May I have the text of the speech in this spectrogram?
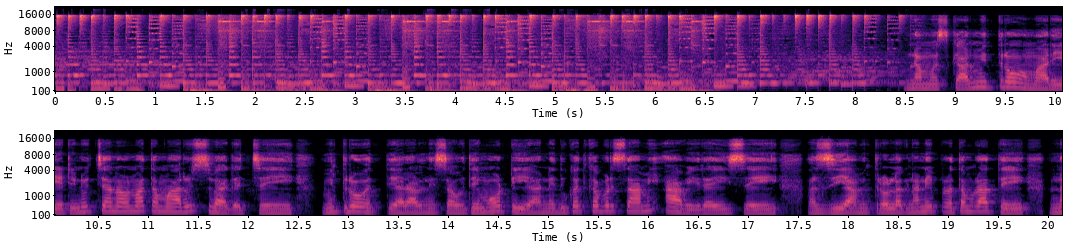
Thank you. નમસ્કાર મિત્રો, અમારી એટી ન્યૂઝ ચેનલમાં તમારું સ્વાગત છે. મિત્રો, અત્યારે હાલની સૌથી મોટી અને દુઃખદ ખબર સામે આવી રહી છે. હજી મિત્રો લગ્નની પ્રથમ રાતે ન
